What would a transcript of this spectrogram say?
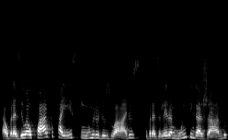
Tá? O Brasil é o quarto país em número de usuários, o brasileiro é muito engajado,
